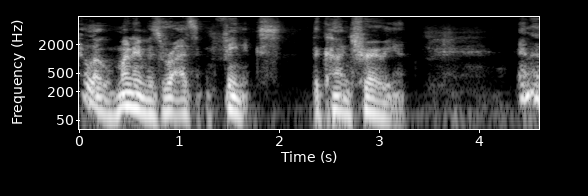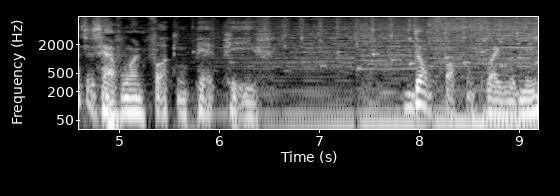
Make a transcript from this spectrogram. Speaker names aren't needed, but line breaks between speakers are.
Hello, my name is Rising Phoenix, the Contrarian. And I just have one fucking pet peeve. Don't fucking play with me.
